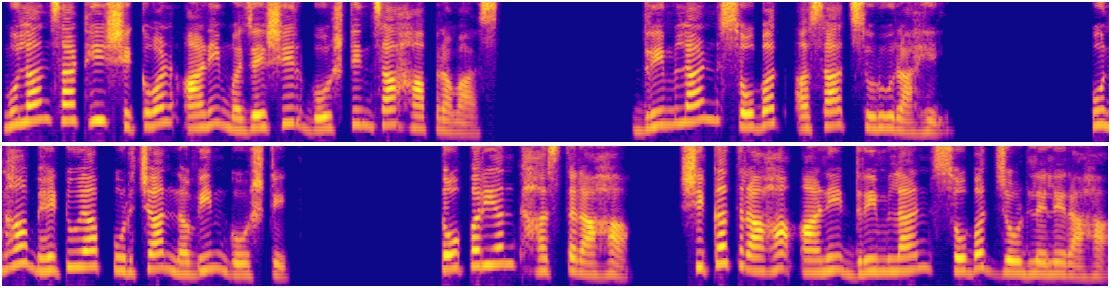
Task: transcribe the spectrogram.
मुलांसाठी शिकवण आणि मजेशीर गोष्टींचा हा प्रवास. ड्रीमलँड सोबत असाच सुरू राहील. पुन्हा भेटूया पुढच्या नवीन गोष्टीत. तोपर्यंत हस्त राहा शिकत राहा आणि ड्रीमलँड सोबत जोडलेले राहा.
